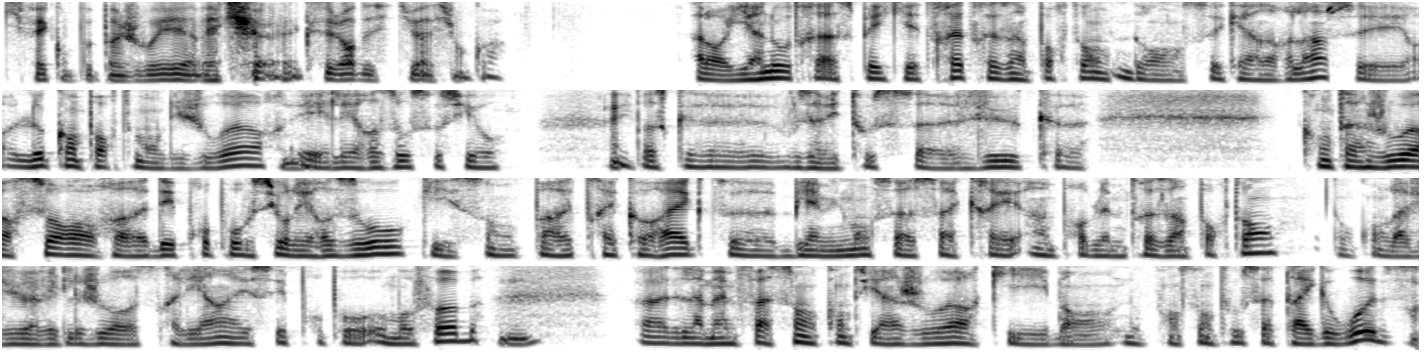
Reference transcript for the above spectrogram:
qui fait qu'on ne peut pas jouer avec, avec ce genre de situation. Quoi. Alors, il y a un autre aspect qui est très très important dans ce cadre-là, c'est le comportement du joueur mmh. et les réseaux sociaux. Parce que vous avez tous euh, vu que quand un joueur sort euh, des propos sur les réseaux qui ne sont pas très corrects, euh, bien évidemment, ça, ça crée un problème très important. Donc, on l'a vu avec le joueur australien et ses propos homophobes. Mm. Euh, de la même façon, quand il y a un joueur qui, bon, nous pensons tous à Tiger Woods,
